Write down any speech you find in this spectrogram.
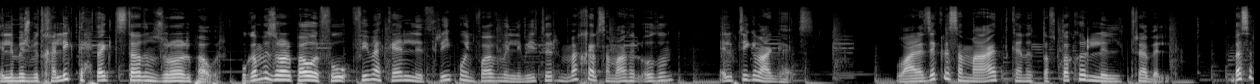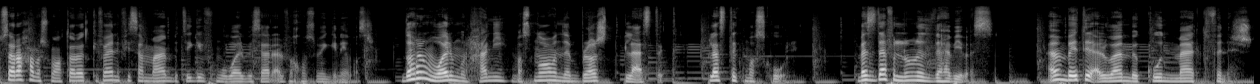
اللي مش بتخليك تحتاج تستخدم زرار ال power وجنب زرار ال power فوق في مكان ل 3.5 ملم مدخل سماعات الأذن اللي بتيجي مع الجهاز. وعلى ذكر سماعات كانت تفتقر لل treble. بس بصراحة مش معترض كفاية إن في سماعات بتيجي في موبايل بسعر 1500 جنيه مصري. ظهر الموبايل منحني مصنوع من ال brushed plastic بلاستيك مصقول بس ده في اللون الذهبي بس. أما بقية الألوان بتكون matte finish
